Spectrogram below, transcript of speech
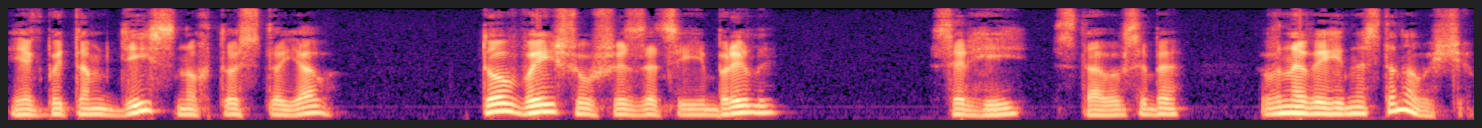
Якби там дійсно хтось стояв, то, вийшовши за цієї брили, Сергій ставив себе в невигідне становище.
